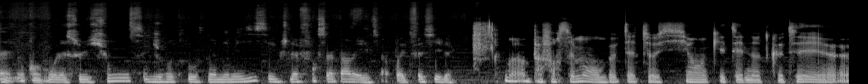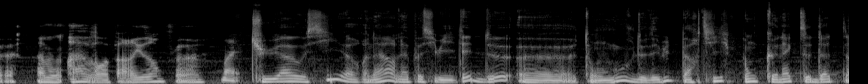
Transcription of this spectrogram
Donc en gros, la solution, c'est que je retrouve ma Némésis et que je la force à parler. Ça va pas être facile. Bah, pas forcément, on peut peut-être aussi enquêter de notre côté euh, à mon Havre par exemple. Tu as aussi, euh, Renard, la possibilité de euh, ton move de début de partie, donc Connect the Dot,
